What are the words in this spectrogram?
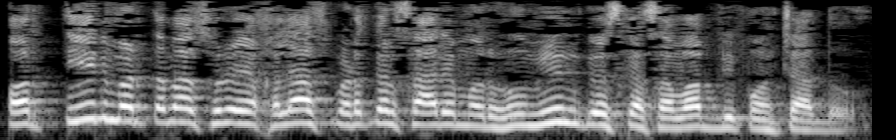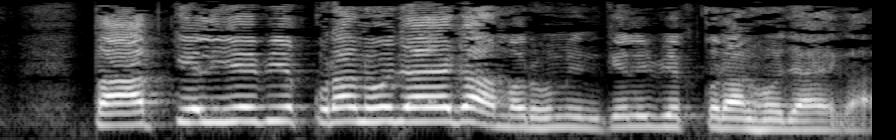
اور تین مرتبہ سر اخلاص پڑھ کر سارے مرحومین کو اس کا ثواب بھی پہنچا دو۔ تو آپ کے لیے بھی ایک قرآن ہو جائے گا مرحومین کے لیے بھی ایک قرآن ہو جائے گا۔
